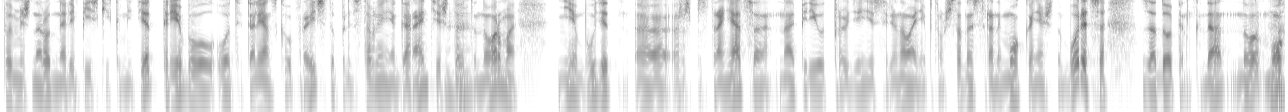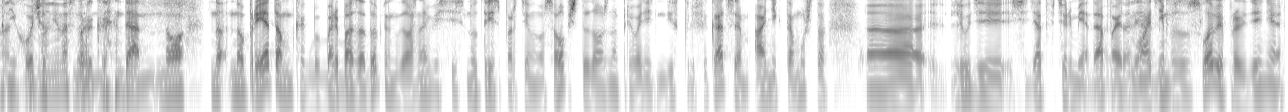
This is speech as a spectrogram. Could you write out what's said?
то Международный Олимпийский комитет требовал от итальянского правительства предоставления гарантии, что Мгм. эта норма не будет э, распространяться на период проведения соревнований. Потому что, с одной стороны, МОК, конечно, борется за допинг, да, но МОК не но хочет... не настолько. Да, но, но, но при этом как бы борьба за допинг должна вестись внутри спортивного сообщества, должна приводить к дисквалификациям, а не к тому, что э, люди сидят в тюрьме, да, поэтому одним из условий проведения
